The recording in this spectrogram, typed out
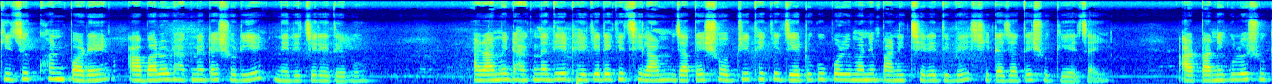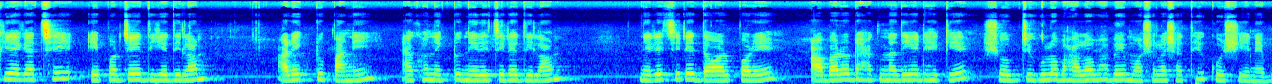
কিছুক্ষণ পরে আবারও ঢাকনাটা সরিয়ে নেড়েচেড়ে দেব। আর আমি ঢাকনা দিয়ে ঢেকে রেখেছিলাম যাতে সবজি থেকে যেটুকু পরিমাণে পানি ছেড়ে দিবে সেটা যাতে শুকিয়ে যায়। আর পানিগুলো শুকিয়ে গেছে, এ পর্যায়ে দিয়ে দিলাম আর একটু পানি, এখন একটু নেড়েচেড়ে দিলাম। নেড়ে চেড়ে দেওয়ার পরে আবারও ঢাকনা দিয়ে ঢেকে সবজিগুলো ভালোভাবে মশলার সাথে কষিয়ে নেব।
